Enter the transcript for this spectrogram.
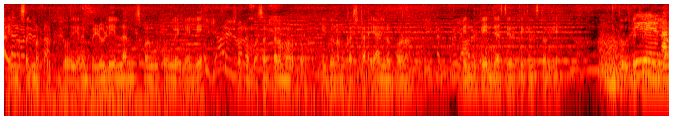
ಆಯಿಲ್ ಮಸಾಜ್ ಮಾಡ್ಕೊಡ್ತಿದ್ದು ಏನೋ ಬೆಳ್ಳುಳ್ಳಿ ಎಲ್ಲ ಮಿಕ್ಸ್ ಮಾಡಿಬಿಟ್ಟು ಎಣ್ಣೆಯಲ್ಲಿ ಸ್ವಲ್ಪ ಮಸಾಜ್ ಥರ ಮಾಡ್ತು ಇದು ನಮ್ಮ ಕಷ್ಟ ಯಾರಿಗೆ ಹೇಳ್ಕೊಳ್ಳೋಣ ಬೆನ್ನು ಪೇನ್ ಜಾಸ್ತಿ ಇರುತ್ತೆ ಕೆಲಸದವ್ರಿಗೆ. ಇದು ಇವತ್ತಿನ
